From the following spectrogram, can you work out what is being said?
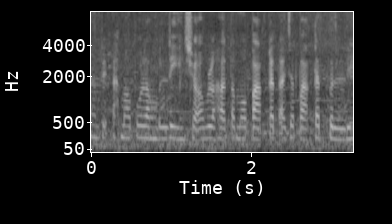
nanti ah mau pulang beli insya Allah. Atau mau paket aja paket beli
